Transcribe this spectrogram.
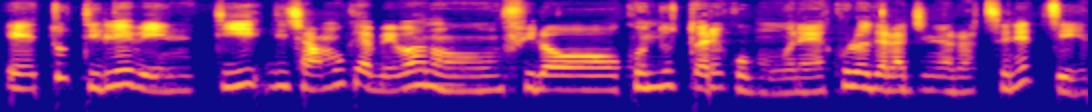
e tutti gli eventi diciamo che avevano un filo conduttore comune, quello della generazione Z,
